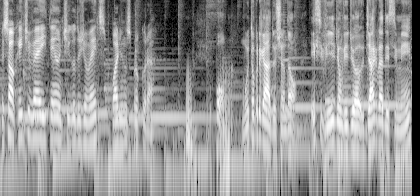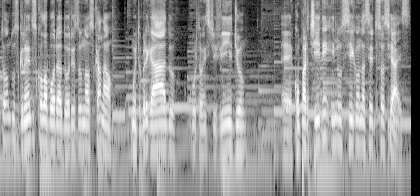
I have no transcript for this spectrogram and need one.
Pessoal, quem tiver item antigo do Juventus, pode nos procurar. Bom, muito obrigado, Xandão. Esse vídeo é um vídeo de agradecimento a um dos grandes colaboradores do nosso canal. Muito obrigado, curtam este vídeo, é, compartilhem e nos sigam nas redes sociais.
